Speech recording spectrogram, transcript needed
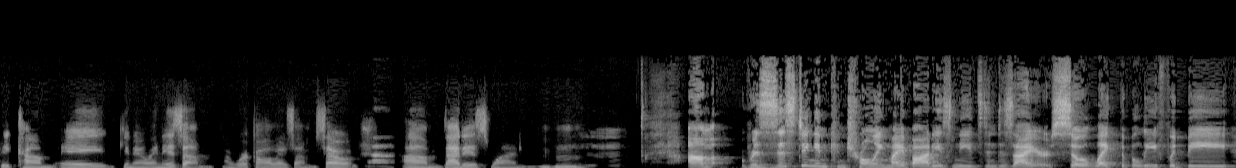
become a you know an ism, a workaholism. So yeah. um, that is one. Mm-hmm. Um, resisting and controlling my body's needs and desires. So, like, the belief would be,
